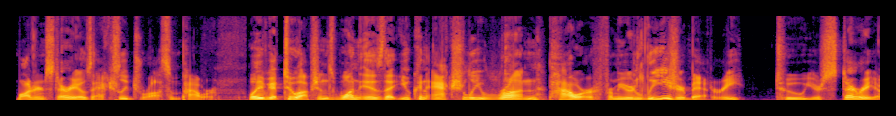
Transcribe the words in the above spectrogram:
Modern stereos actually draw some power. Well, you've got two options. One is that you can actually run power from your leisure battery to your stereo.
